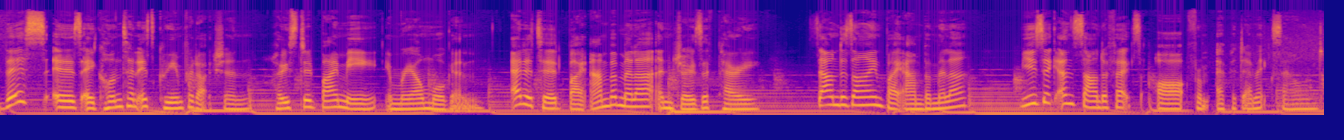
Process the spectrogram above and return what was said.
This is a Content is Queen production, hosted by me, Imriel Morgan, edited by Amber Miller and Joseph Perry, sound design by Amber Miller, music and sound effects are from Epidemic Sound.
